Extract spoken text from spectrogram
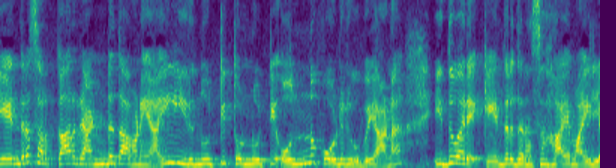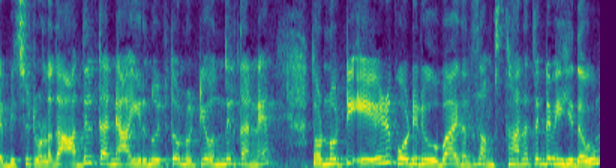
കേന്ദ്ര സർക്കാർ രണ്ട് തവണയായി ഇരുന്നൂറ്റി തൊണ്ണൂറ്റി ഒന്ന് കോടി രൂപയാണ് ഇതുവരെ കേന്ദ്ര ധനസഹായമായി ലഭിച്ചിട്ടുള്ളത്. അതിൽ തന്നെ ആ ഇരുന്നൂറ്റി തൊണ്ണൂറ്റി ഒന്നിൽ തന്നെ തൊണ്ണൂറ്റി ഏഴ് കോടി രൂപ എന്നത് സംസ്ഥാനത്തിന്റെ വിഹിതവും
